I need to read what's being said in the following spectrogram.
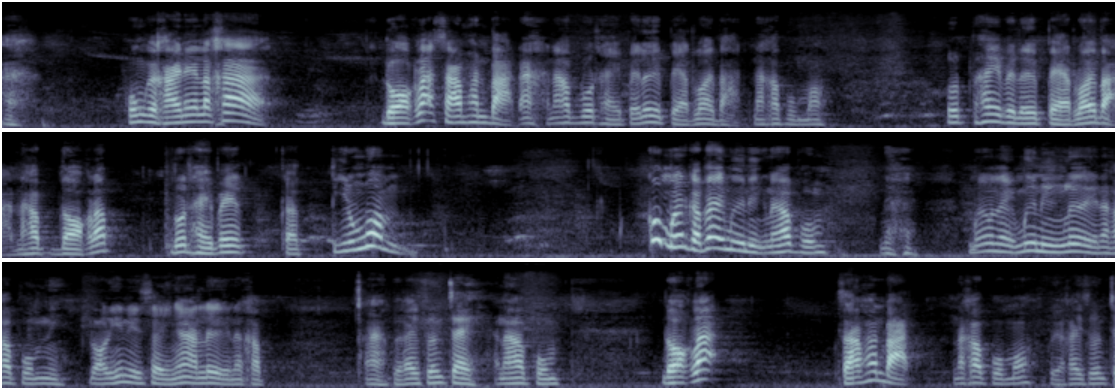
อะผมก็ขายในราคา ดอกละสามพันบาทอะนะครับลดให้ไปเลยแปดร้อยบาทนะครับผมเอาลดให้ไปเลยแปดร้อยบาทนะครับ ดอกละลดให้ไปกับตีร่วม ก็เหมือนกับได้มือหนึ่งนะครับ ผมเหมือนในมือหนึ่งเลยนะครับ ผมนี่ดอกนี้นี่ใส่งานเลยนะครับอ่าเผื่อใครสนใจนะครับผม ดอกละสามพันบาทนะครับผมเอาเผื่อใครสนใจ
